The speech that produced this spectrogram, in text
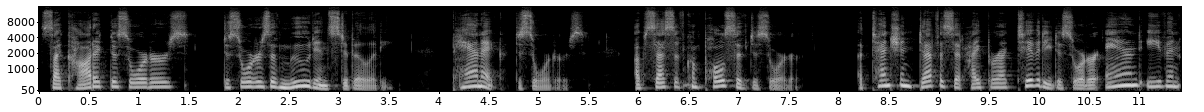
psychotic disorders, disorders of mood instability, panic disorders, obsessive compulsive disorder, attention deficit hyperactivity disorder, and even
